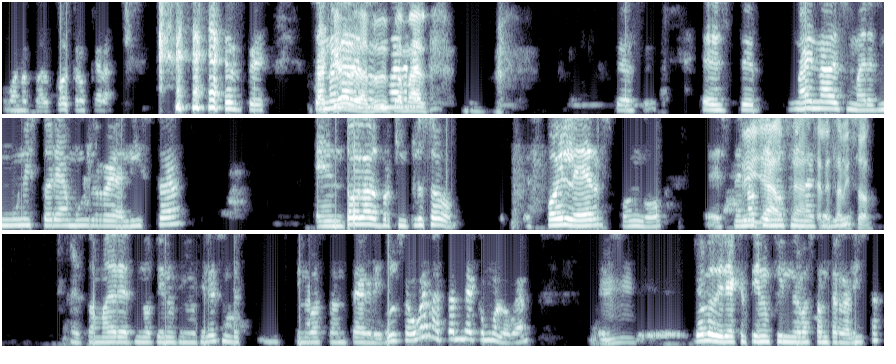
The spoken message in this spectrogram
Bueno, tu alcohol creo que era. este, o sea, no era de, de está mal. Este, no hay nada de su madre, es una historia muy realista en todo lado, porque incluso, spoiler, supongo, este, no tiene un final se les avisó. Esta madre no tiene un final feliz, es un final bastante agridulce. Bueno, depende de cómo lo vean. Este, yo lo diría que tiene un final bastante realista.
